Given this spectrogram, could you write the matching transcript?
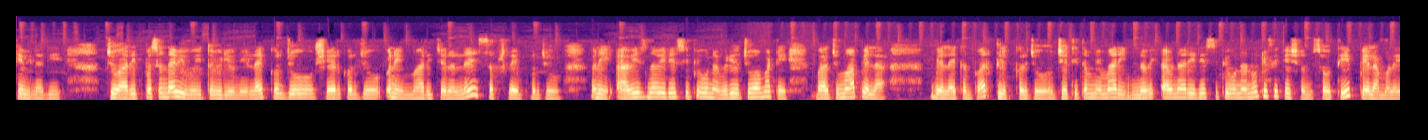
કેવી લાગી. જો આ રીત પસંદ આવી હોય તો વિડીયોને લાઇક કરજો, શેર કરજો અને મારી ચેનલને સબસ્ક્રાઈબ કરજો. અને આવી જ નવી રેસીપીઓના વીડિયો જોવા માટે બાજુમાં આપેલા બેલ આઇકન પર ક્લિક કરજો, જેથી તમને મારી નવી આવનારી રેસીપીઓના નોટિફિકેશન સૌથી પહેલાં મળે.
